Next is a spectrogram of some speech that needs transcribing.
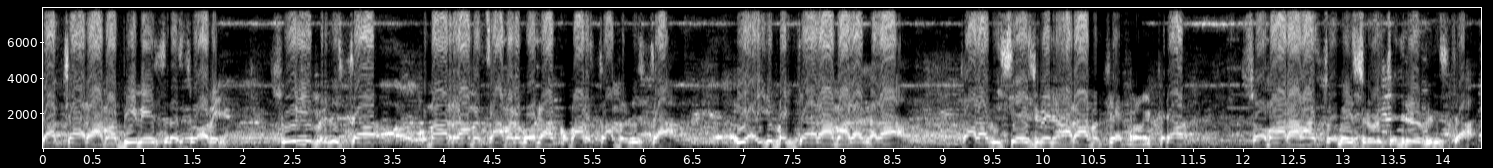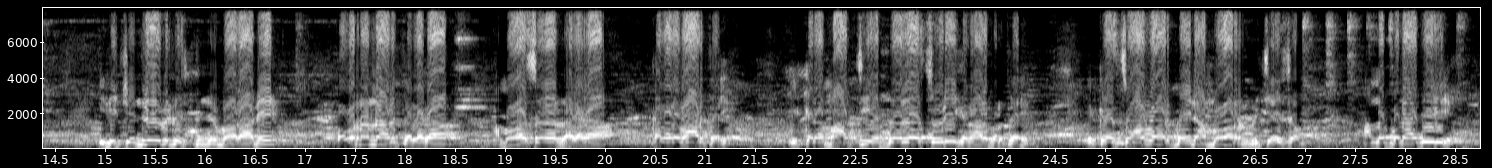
దాక్షారామ భీమేశ్వర స్వామి సూర్య ప్రతిష్ట కుమారరామ చామడకోట కుమారస్వామి ప్రతిష్ట. ఈ ఐదు పంచారామాల కదా చాలా విశేషమైన ఆరామ క్షేత్రం ఇక్కడ. సోమారామ సోమేశ్వరుడు చంద్రుడు ప్రతిష్ట. ఇది చంద్రుడు ప్రతిష్ఠించిన మూలాన్ని పౌర్ణం నాడు తెల్లగా అమావాస్య నల్లగా కలలు మారుతాయి. ఇక్కడ మార్చి ఏప్రిల్లో సూర్యకిరణాలు పడతాయి. ఇక్కడ స్వామివారి పైన అమ్మవారిని విశేషం. అన్నపూర్ణాదేవి.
